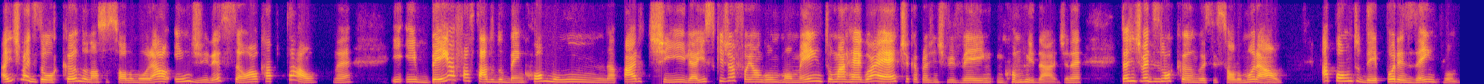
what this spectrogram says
A gente vai deslocando o nosso solo moral em direção ao capital, né? E, e, bem afastado do bem comum, da partilha, isso que já foi em algum momento uma régua ética para a gente viver em, em comunidade, né? Então a gente vai deslocando esse solo moral a ponto de, por exemplo,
